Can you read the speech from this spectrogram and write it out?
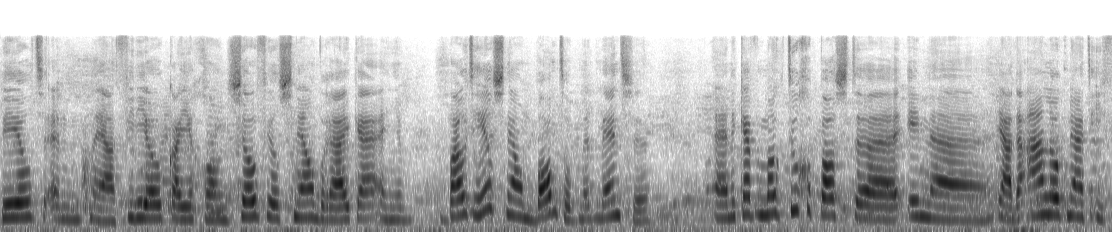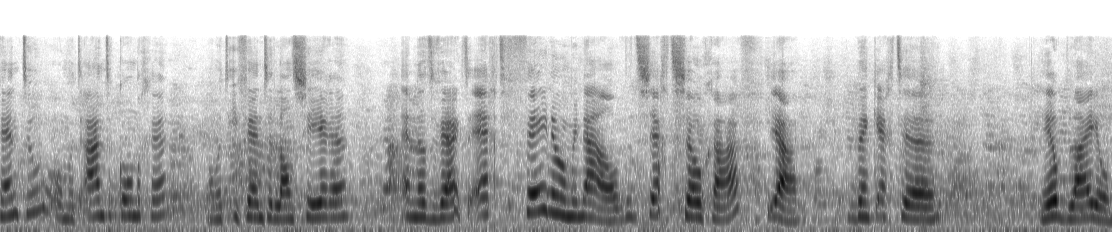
beeld en nou ja, video kan je gewoon zoveel snel bereiken en je bouwt heel snel een band op met mensen. En ik heb hem ook toegepast in ja, de aanloop naar het event toe, om het aan te kondigen, om het event te lanceren. En dat werkt echt fenomenaal. Dat is echt zo gaaf. Ja, daar ben ik echt uh, heel blij om.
